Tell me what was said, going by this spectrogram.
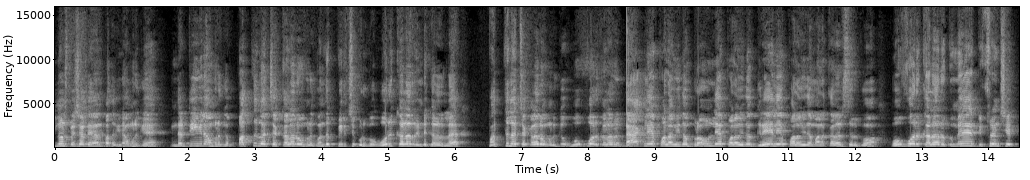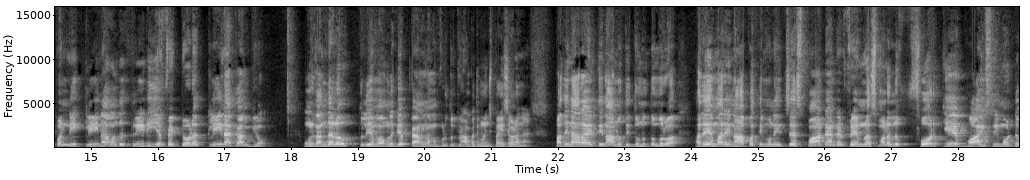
இன்னொரு ஸ்பெஷாலிட்டி என்னன்னு பார்த்தீங்கன்னா உங்களுக்கு இந்த டிவியில் உங்களுக்கு பத்து லட்ச கலர் உங்களுக்கு வந்து பிரித்து கொடுக்கும். ஒரு கலர் ரெண்டு கலரில் பத்து லட்ச கலர் உங்களுக்கு ஒவ்வொரு கலரும் பேக்லேயே பல விதம் ப்ரௌன்லேயே பல விதம் கிரேலயே பல விதமான கலர்ஸ் இருக்கும். ஒவ்வொரு கலருக்குமே டிஃப்ரென்ஷியேட் பண்ணி க்ளீனாக வந்து த்ரீ டி எஃபெக்டோட க்ளீனாக காமிக்கிறோம். உங்களுக்கு அந்த அளவு துல்லியமா உங்களுக்கு பேனல் நம்ம கொடுத்துட்டு. நாற்பத்தி மூணு பிரைஸ் எவ்வளோங்க? பதினாறாயிரத்தி நானூற்றி தொண்ணூத்தொம்பது ரூபா. அதே மாதிரி நாற்பத்தி மூணு inch smart Android frameless model four K voice remote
